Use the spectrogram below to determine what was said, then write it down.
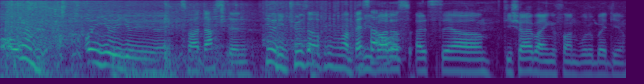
Oh, uiuiui, was war das denn? Hier, die Tür sah auf jeden Fall mal besser Wie war aus. das, als der, die Scheibe eingefahren wurde bei dir?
